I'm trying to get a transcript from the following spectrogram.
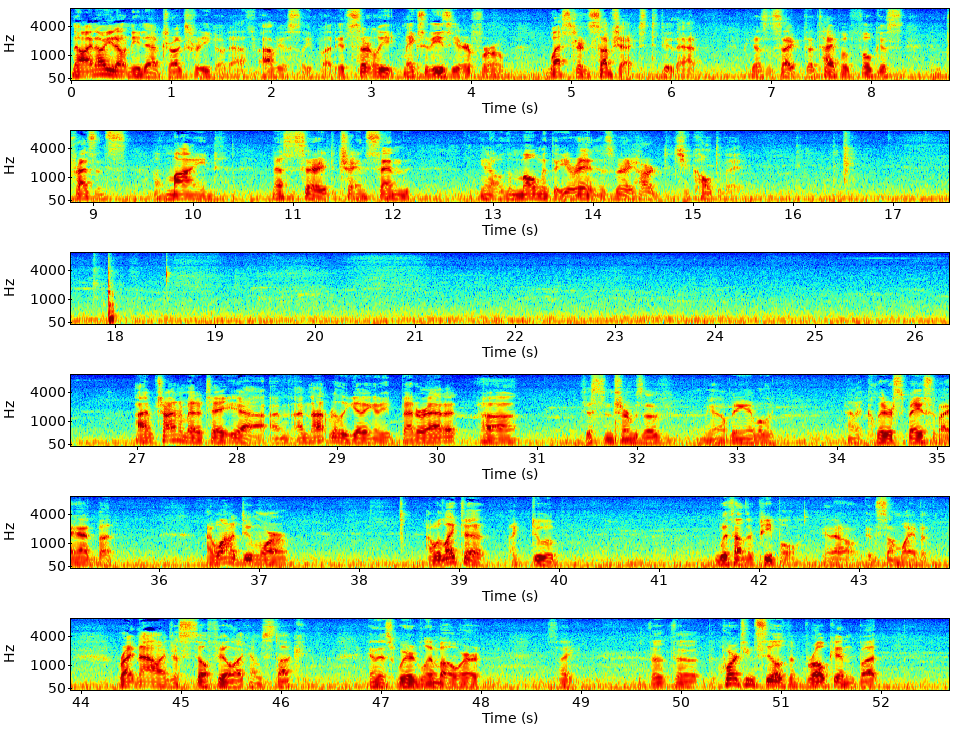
Now, I know you don't need to have drugs for ego death, obviously, but it certainly makes it easier for a Western subject to do that because it's like the type of focus and presence of mind necessary to transcend, you know, the moment that you're in is very hard to cultivate. I'm trying to meditate. Yeah, I'm. I'm not really getting any better at it. Uh, just in terms of you know being able to kind of clear space in I had, but I want to do more. I would like to like do a with other people, you know, in some way. But right now, I just still feel like I'm stuck in this weird limbo where it's like the the, the quarantine seal has been broken, but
